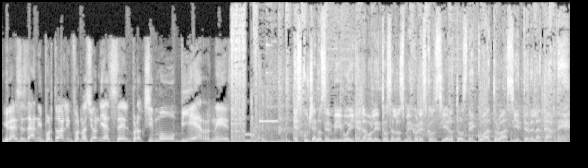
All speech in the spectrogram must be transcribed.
Gracias Dani por toda la información y hasta el próximo viernes. Escúchanos en vivo y gana boletos a los mejores conciertos de 4 a 7 de la tarde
